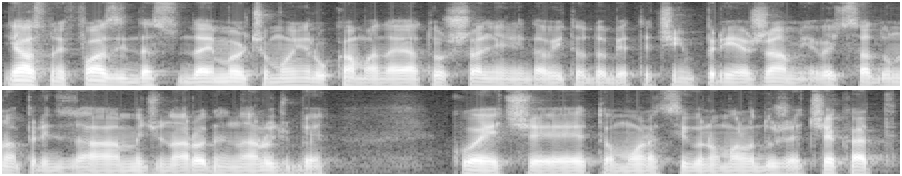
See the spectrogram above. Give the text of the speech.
jasnoj fazi da, su, da je merch u mojim rukama, da ja to šaljem i da vi to dobijete čim prije. Žao mi je već sad unaprijed za međunarodne narudžbe koje će to morati sigurno malo duže čekat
